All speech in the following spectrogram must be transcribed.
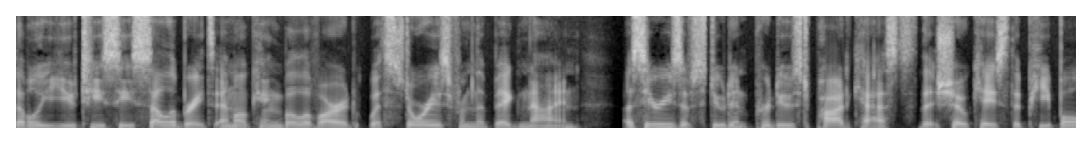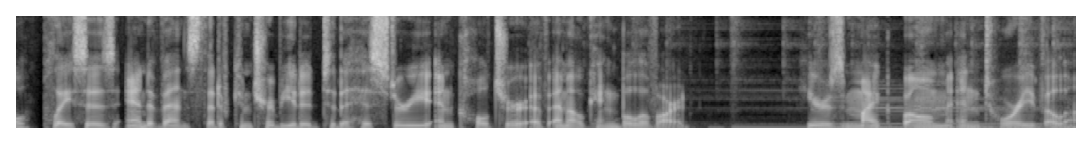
WUTC celebrates ML King Boulevard with Stories from the Big Nine, a series of student produced podcasts that showcase the people, places, and events that have contributed to the history and culture of ML King Boulevard. Here's Mike Bohm and Tori Villa.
